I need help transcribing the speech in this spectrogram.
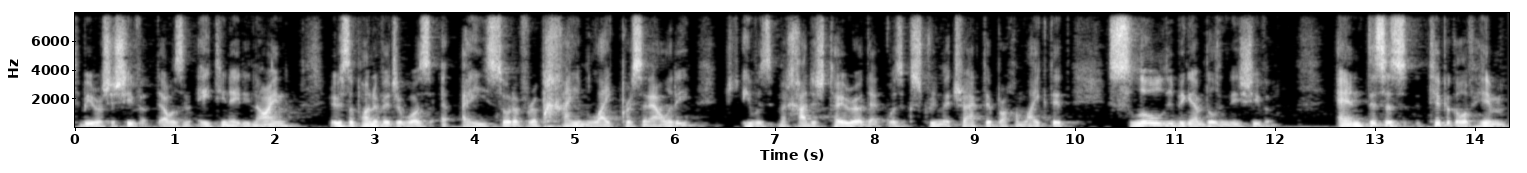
to be Rosh Hashiva. That was in 1889. Reb Itzel Panovija was a, a, sort of Reb Chaim-like personality. He was Mechadish Torah that was extremely attractive. Bracham liked it. Slowly began building the yeshiva. And this is typical of him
